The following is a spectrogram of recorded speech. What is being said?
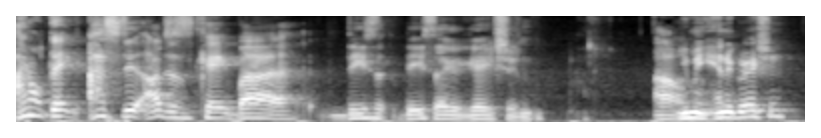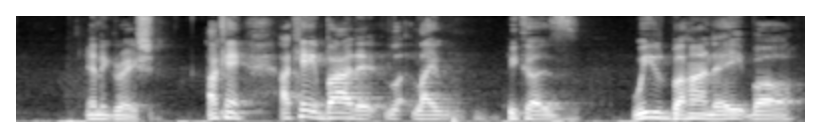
I don't think I still. I just can't buy des- desegregation. You mean integration? integration. I can't I can't buy that like because we was behind the eight ball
